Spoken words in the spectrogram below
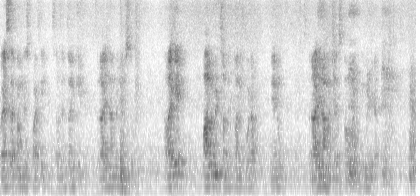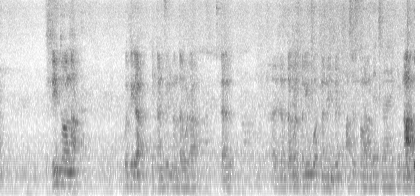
వైఎస్ఆర్ కాంగ్రెస్ పార్టీ సభ్యత్వానికి రాజీనామా చేస్తూ అలాగే పార్లమెంట్ సభ్యత్వానికి కూడా నేను రాజీనామా చేస్తా ఉన్నాను ఇమీడియట్గా. దీంతో అన్న కొద్దిగా ఈ కన్ఫ్యూజన్ అంతా కూడా ఇదంతా కూడా తొలగిపోతుందని చెప్పి నాకు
